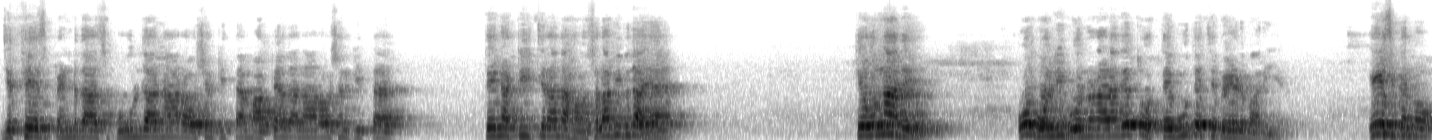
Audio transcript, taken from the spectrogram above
ਜਿੱਥੇ ਇਸ ਪਿੰਡ ਦਾ, ਸਕੂਲ ਦਾ ਨਾਂ ਰੌਸ਼ਨ ਕੀਤਾ, ਮਾਪਿਆਂ ਦਾ ਨਾਂ ਰੌਸ਼ਨ ਕੀਤਾ ਤੇ ਇਹਨਾਂ ਟੀਚਰਾਂ ਦਾ ਹੌਸਲਾ ਵੀ ਵਧਾਇਆ ਹੈ। ਤੇ ਉਹਨਾਂ ਦੇ ਉਹ ਬੋਲੀ ਬੋਲਣ ਵਾਲਿਆਂ ਦੇ ਧੋਤੇ ਬੂਹ ਤੇ ਚਪੇੜ ਮਾਰੀ ਹੈ। ਇਸ ਗੱਲੋਂ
